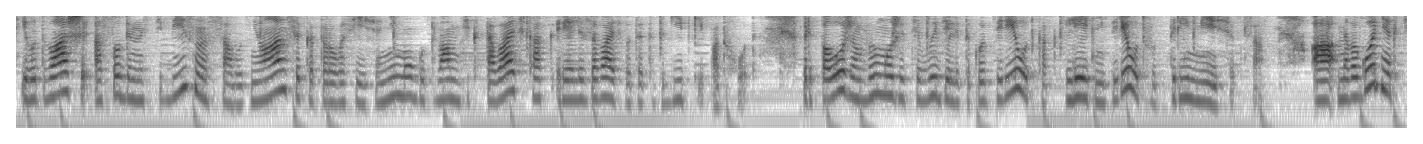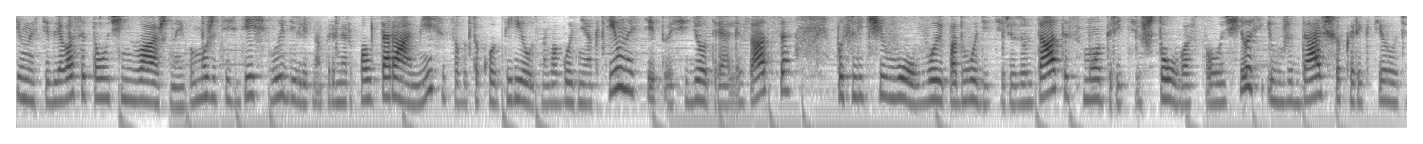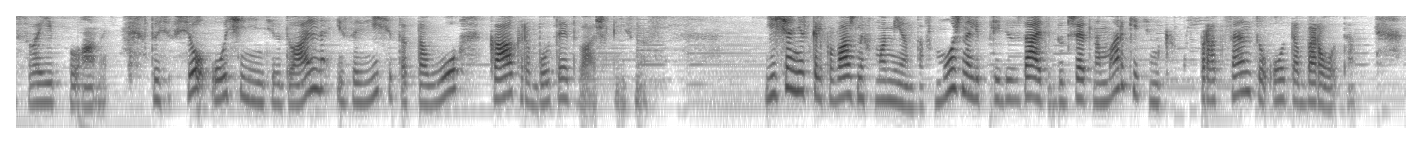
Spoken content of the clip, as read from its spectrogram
И вот ваши особенности бизнеса, вот нюансы, которые у вас есть, они могут вам диктовать, как реализовать вот этот гибкий подход. Предположим, вы можете выделить такой период, как летний период, вот три месяца. А новогодние активности для вас это очень важно, и вы можете здесь выделить, например, полтора месяца, вот такой период новогодней активности, то есть идет реализация, после чего вы подводите результаты, смотрите, что у вас получилось, и уже дальше корректируете свои планы. То есть все очень индивидуально и зависит от того, как работает ваш бизнес. Еще несколько важных моментов. Можно ли привязать бюджет на маркетинг проценту от оборота?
